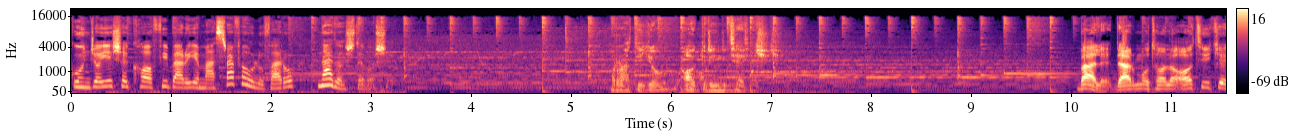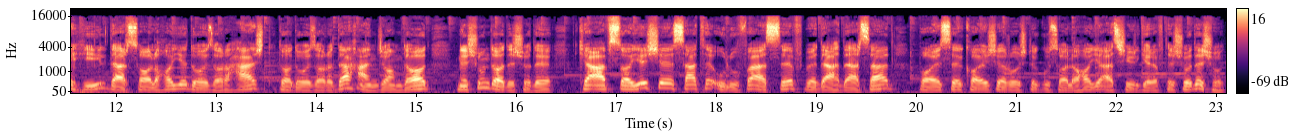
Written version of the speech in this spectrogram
گنجایش کافی برای مصرف علوفه رو نداشته باشه. رادیو آگرین تک بله در مطالعاتی که هیل در سالهای 2008 تا 2010 انجام داد نشون داده شده که افزایش سطح علوفه از صفر به 10 درصد باعث کاهش رشد گوساله های از شیر گرفته شده شد.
